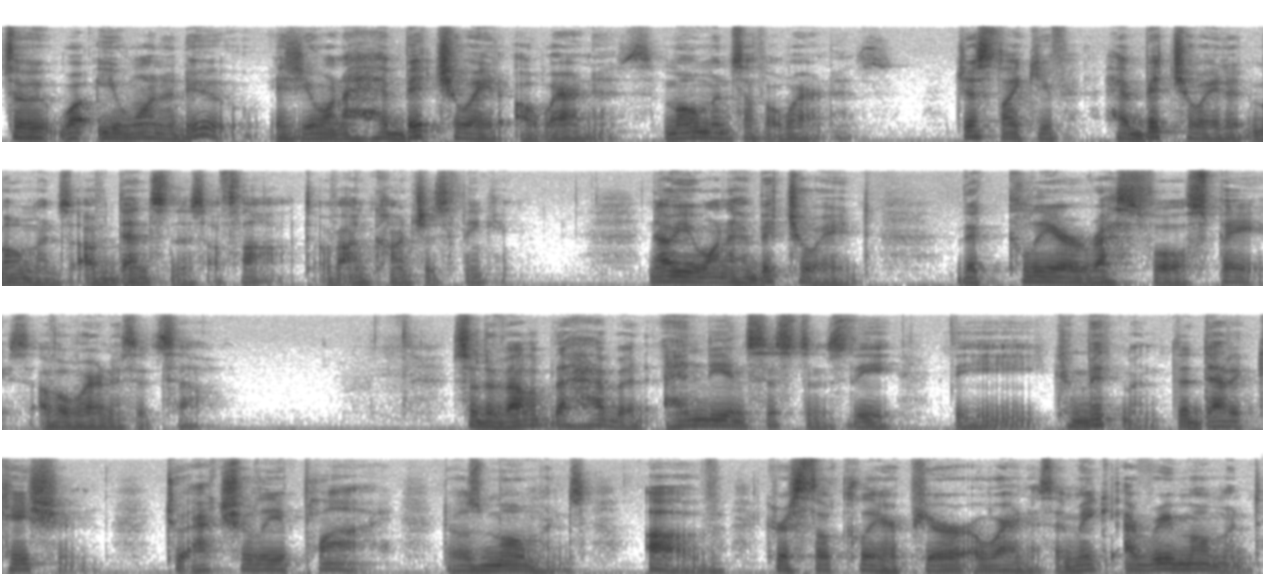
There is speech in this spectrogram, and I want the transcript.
So what you want to do is you want to habituate awareness, moments of awareness just like you've habituated moments of denseness of thought, of unconscious thinking. Now you want to habituate the clear, restful space of awareness itself. So develop the habit and the insistence, the, the commitment, the dedication to actually apply those moments of crystal clear, pure awareness and make every moment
